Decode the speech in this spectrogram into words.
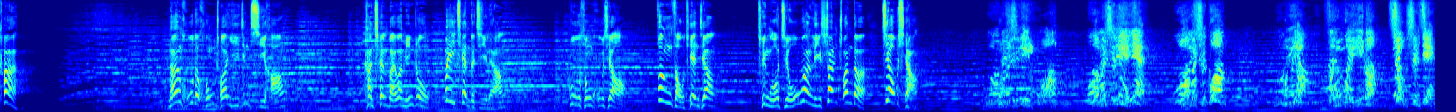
看，南湖的红船已经起航。看千百万民众悲欠的脊梁，孤松呼啸，风走天疆。听我九万里山川的交响。我们是地火，我们是烈焰，我们是光。我们要焚毁一个旧世界，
